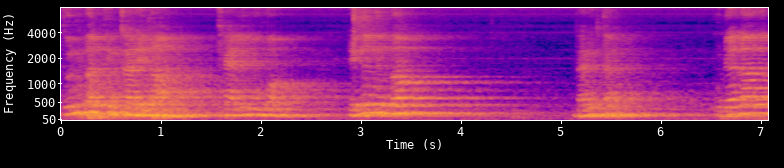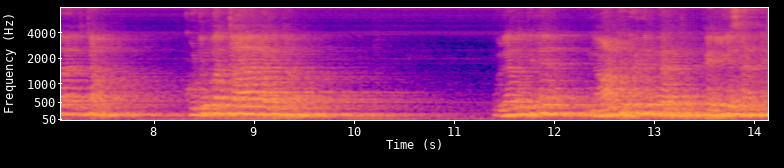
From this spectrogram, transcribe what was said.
துன்பத்தின் கதை தான் கலி உபம். எது துன்பம்? வருத்தம். உடலால வருத்தம். குடும்பத்தால வருத்தம். உலகத்தில் நாட்டுகளில் வருத்தம். பெரிய சண்டை.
